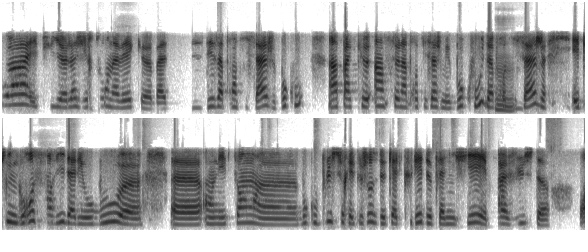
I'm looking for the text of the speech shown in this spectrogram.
fois. Et puis euh, là, j'y retourne avec euh, bah, des apprentissages, beaucoup. Hein, pas que un seul apprentissage, mais beaucoup d'apprentissages. Et puis une grosse envie d'aller au bout euh, euh, en étant euh, beaucoup plus sur quelque chose de calculé, de planifié et pas juste... Oh,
